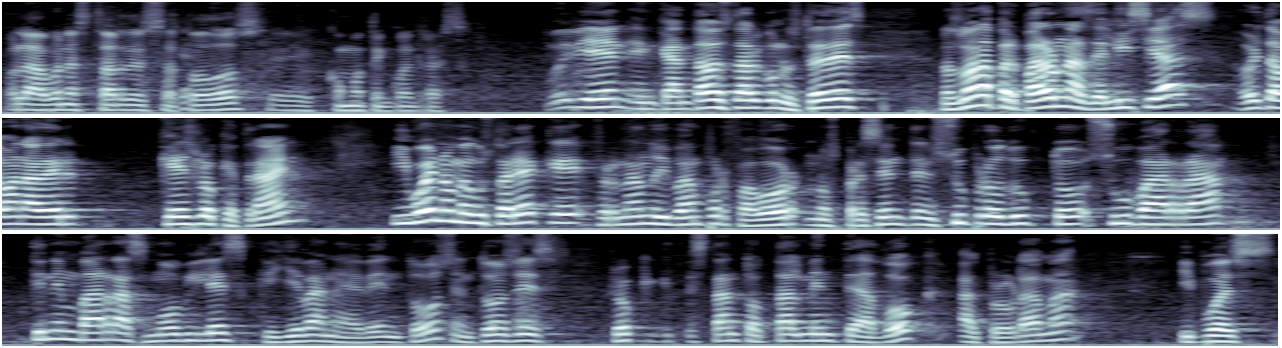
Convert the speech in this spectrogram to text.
Hola, buenas tardes a todos. Eh, ¿Cómo te encuentras? Muy bien, encantado de estar con ustedes. Nos van a preparar unas delicias. Ahorita van a ver qué es lo que traen. Y bueno, me gustaría que Fernando y Iván, por favor, nos presenten su producto, su barra. Tienen barras móviles que llevan a eventos, entonces creo que están totalmente ad hoc al programa. Y pues,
